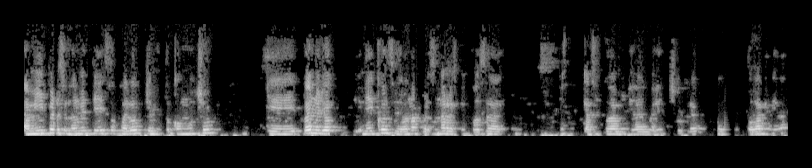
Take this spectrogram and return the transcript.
A mí personalmente eso fue algo que me tocó mucho, que, bueno, yo me he considerado una persona respetuosa pues, casi toda mi vida, lo he hecho, creo, toda mi vida.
